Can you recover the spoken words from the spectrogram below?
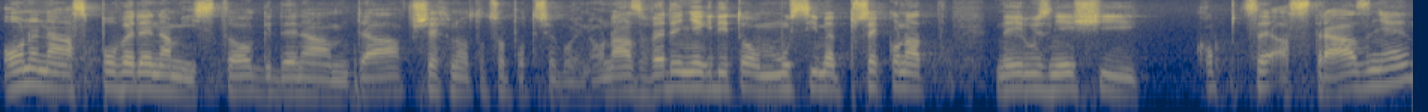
on nás povede na místo, kde nám dá všechno to, co potřebujeme. On nás vede, někdy to musíme překonat nejrůznější kopce a strázně,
